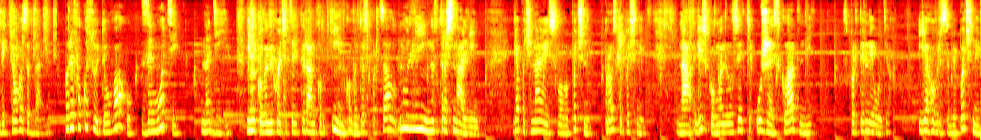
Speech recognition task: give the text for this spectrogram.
від цього завдання. Перефокусуйте увагу з емоцій на дії. Мені коли не хочеться йти ранком інколи до спортзалу, ну лінь, ну страшна лінь. Я починаю із слова почни. Просто почни. На ліжку в мене лежить уже складений спортивний одяг. І я говорю собі: почни.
